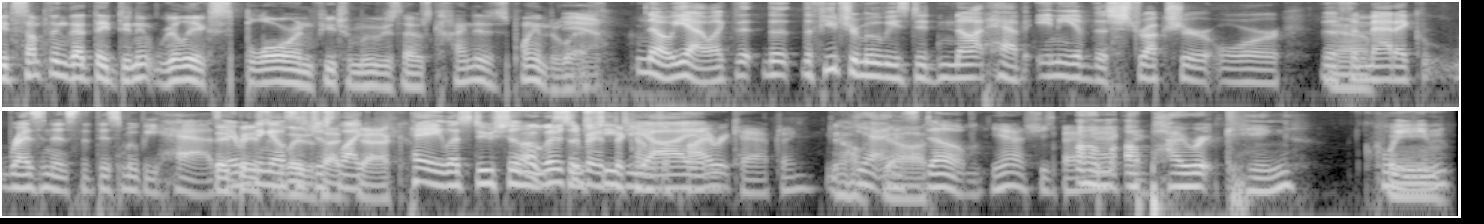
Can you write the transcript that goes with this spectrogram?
It's something that they didn't really explore in future movies that I was kind of disappointed with. Yeah. No, yeah, like the, the the future movies did not have any of the structure or the No. thematic resonance that this movie has. They Everything else is just just like, Jack. hey, let's do some, some Elizabeth CGI. becomes a and- pirate captain. Oh, yeah, and it's dumb. Yeah, she's bad. Um, a pirate king. Queen.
